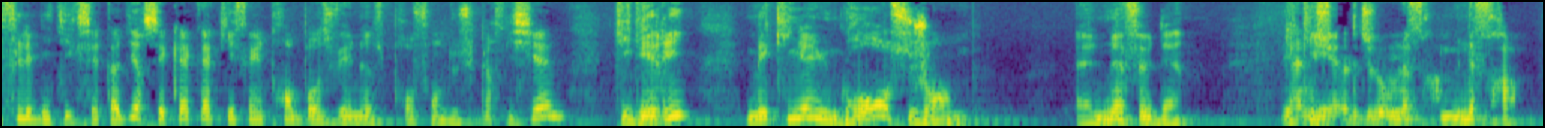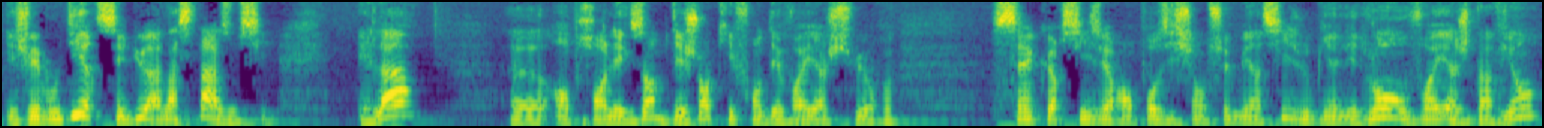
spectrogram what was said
phlébitique, c'est-à-dire c'est quelqu'un qui fait une thrombose veineuse profonde ou superficielle, qui guérit, mais qui a une grosse jambe, un œdème. Et qui Et je vais vous dire, c'est dû à la stase aussi. Et là, euh, on prend l'exemple des gens qui font des voyages sur 5 heures, 6 heures en position semi-assise ou bien les longs voyages d'avion.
